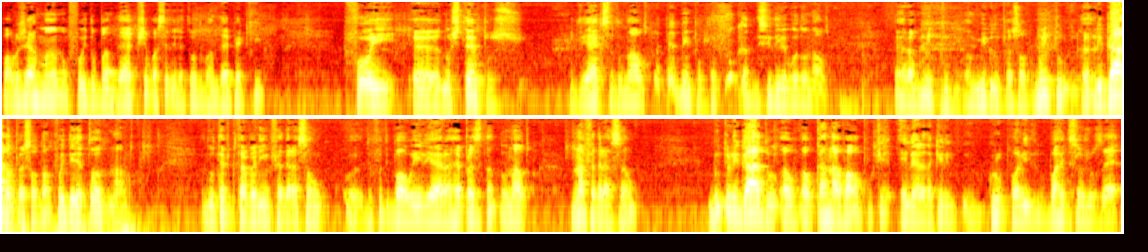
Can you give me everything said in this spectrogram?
Paulo Germano foi do Bandep, chegou a ser diretor do Bandep aqui, foi eh, nos tempos de exa do Náutico, até bem pouco tempo, nunca se desligou do Náutico. Era muito amigo do pessoal, muito eh, ligado ao pessoal do Náutico, foi diretor do Náutico. No tempo que trabalhei em federação eh, de futebol, ele era representante do Náutico na federação, muito ligado ao, ao carnaval, porque ele era daquele grupo ali do bairro de São José,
